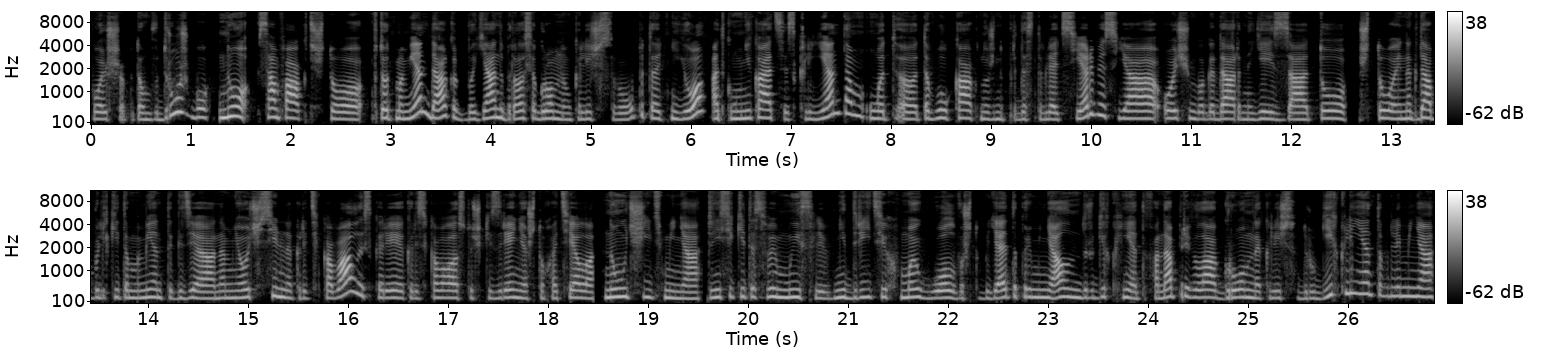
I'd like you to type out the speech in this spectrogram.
больше потом в дружбу. Но сам факт, что в тот момент, да, как бы я набралась огромного количества опыта от нее, от коммуникации с клиентом, от э, того, как нужно предоставлять сервис. Я очень благодарна ей за то, что иногда были какие-то моменты, где она меня очень сильно критиковала, и скорее критиковала с точки зрения, что хотела научить меня, донести какие-то свои мысли, внедрить их в мою голову, чтобы я это применяла на других клиентов. Она привела огромное количество других клиентов для меня,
